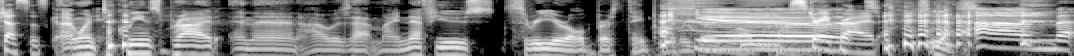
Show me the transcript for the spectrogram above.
just as good. I went to Queen's Pride, and then I was at my nephew's three-year-old birthday party. during Straight pride. Yes. um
